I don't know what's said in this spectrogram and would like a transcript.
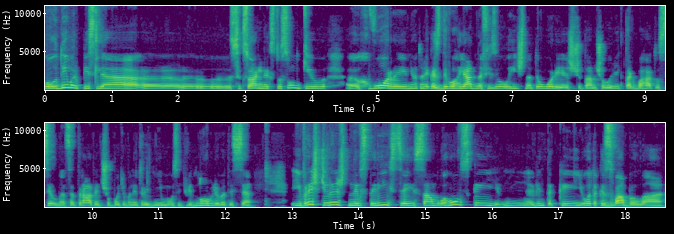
Володимир після е, сексуальних стосунків хворий, в нього там якась дивоглядна фізіологічна теорія, що там чоловік так багато сил на це тратить, що потім вони три дні мусять відновлюватися. І, врешті-решт, не встерігся і сам Логовський. Він такий, його таки звабила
